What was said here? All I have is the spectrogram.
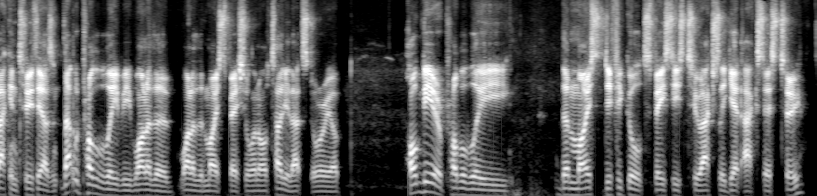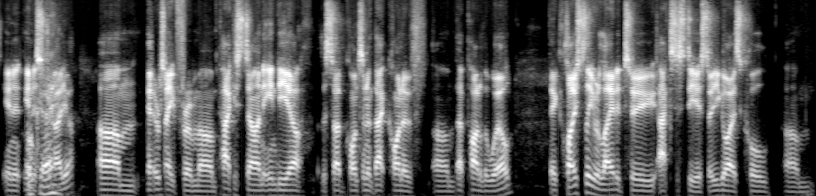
back in 2000. That would probably be one of the one of the most special, and I'll tell you that story. Hog deer are probably the most difficult species to actually get access to in, in Okay. Australia. Um, originate from um, Pakistan, India, the subcontinent, that kind of um, that part of the world. They're closely related to axis deer. So you guys call um,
